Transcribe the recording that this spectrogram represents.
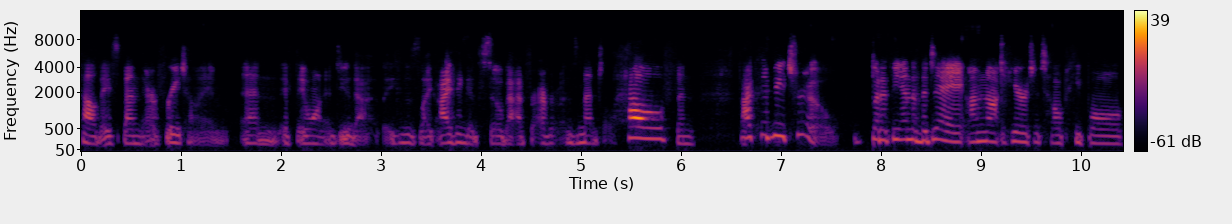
how they spend their free time and if they want to do that? He was like, I think it's so bad for everyone's mental health and that could be true. But at the end of the day, I'm not here to tell people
